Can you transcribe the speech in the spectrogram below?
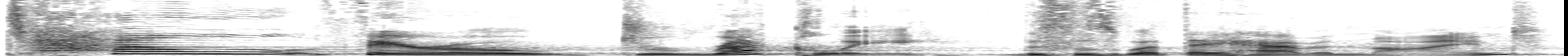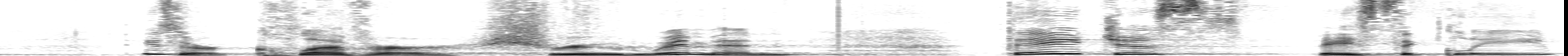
tell Pharaoh directly this is what they have in mind. These are clever, shrewd women. They just basically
